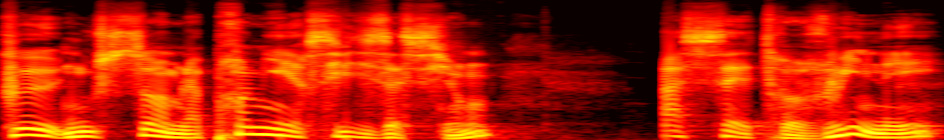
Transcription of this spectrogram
que nous sommes la première civilisation à s'être ruinée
